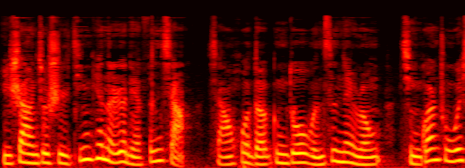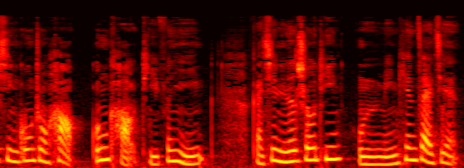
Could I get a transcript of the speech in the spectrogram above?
以上就是今天的热点分享。想要获得更多文字内容，请关注微信公众号“公考提分营”。感谢您的收听，我们明天再见。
